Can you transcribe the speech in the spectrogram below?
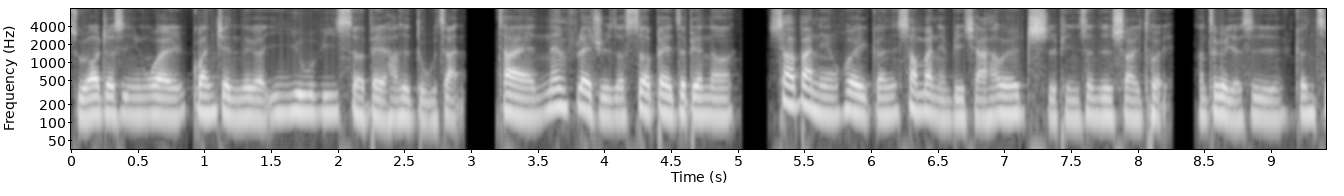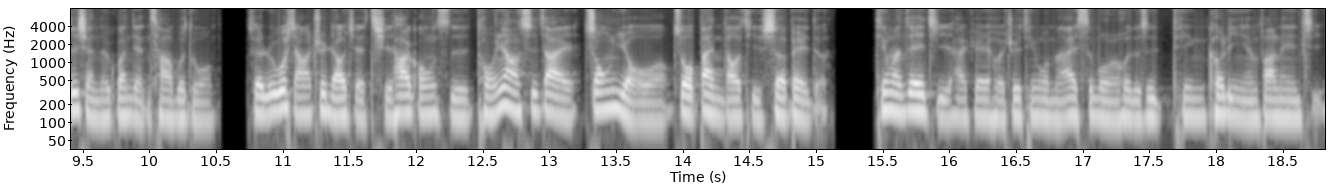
主要就是因为关键的这个 EUV 设备它是独占。在 n a n f l a s h 的设备这边呢，下半年会跟上半年比起来，它会持平甚至衰退。那这个也是跟之前的观点差不多。所以如果想要去了解其他公司，同样是在中游哦做半导体设备的，听完这一集还可以回去听我们艾斯摩尔或者是听科林研发那一集。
